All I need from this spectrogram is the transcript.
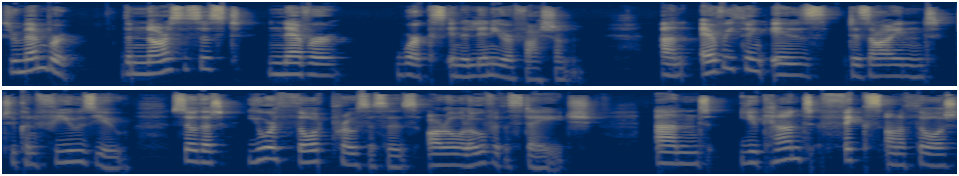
So remember, the narcissist never works in a linear fashion, and everything is designed to confuse you so that your thought processes are all over the stage and you can't fix on a thought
